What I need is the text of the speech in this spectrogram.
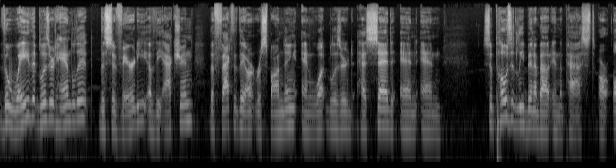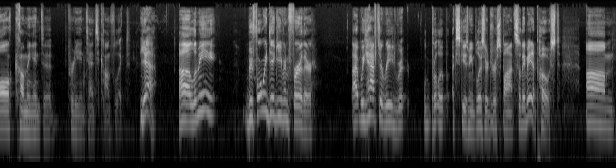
the way that Blizzard handled it, the severity of the action, the fact that they aren't responding, and what Blizzard has said and and supposedly been about in the past are all coming into pretty intense conflict. Yeah. Uh, let me, before we dig even further, we have to read, re- excuse me, Blizzard's response. So they made a post. Um,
